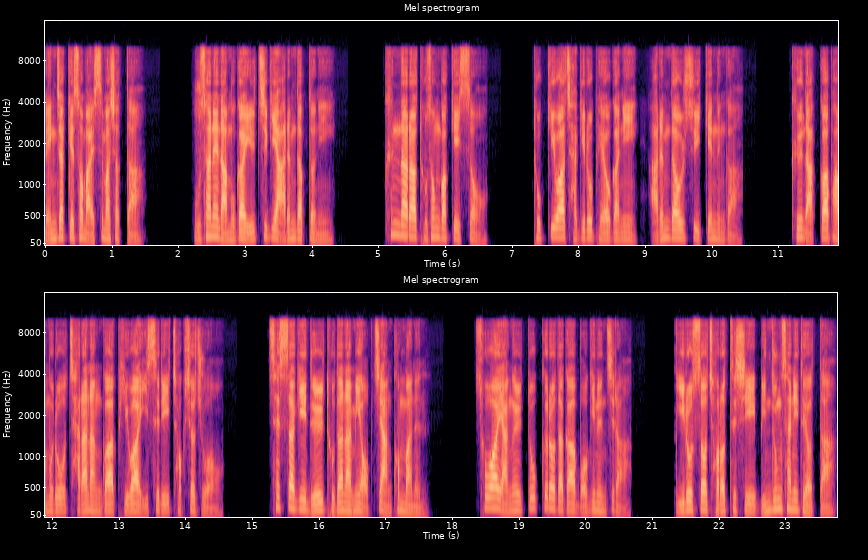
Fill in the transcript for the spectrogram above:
맹자께서 말씀하셨다. 우산의 나무가 일찍이 아름답더니 큰 나라 도성 밖에 있어 도끼와 자기로 베어가니 아름다울 수 있겠는가. 그 낮과 밤으로 자라난과 비와 이슬이 적셔주어 새싹이 늘 도단함이 없지 않건만은 소와 양을 또 끌어다가 먹이는지라. 이로써 저렇듯이 민둥산이 되었다.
